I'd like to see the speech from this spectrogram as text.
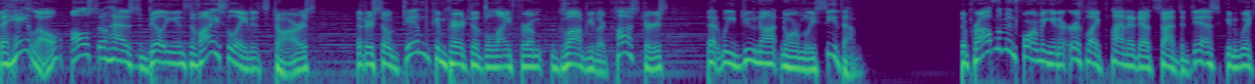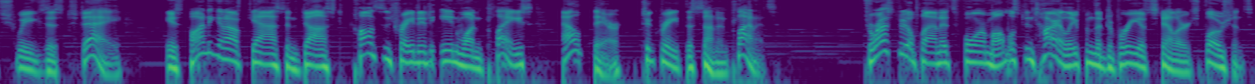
The halo also has billions of isolated stars that are so dim compared to the light from globular clusters that we do not normally see them. The problem in forming an Earth-like planet outside the disk in which we exist today is finding enough gas and dust concentrated in one place out there to create the sun and planets. Terrestrial planets form almost entirely from the debris of stellar explosions.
